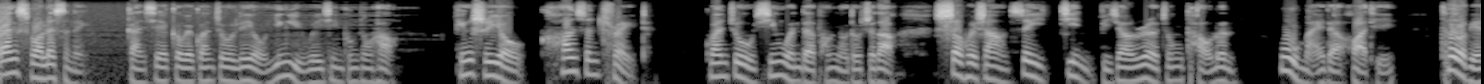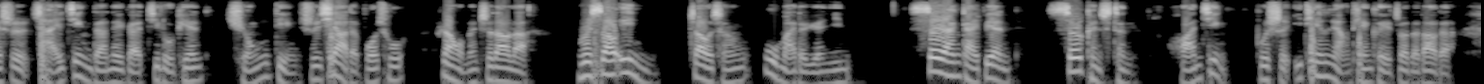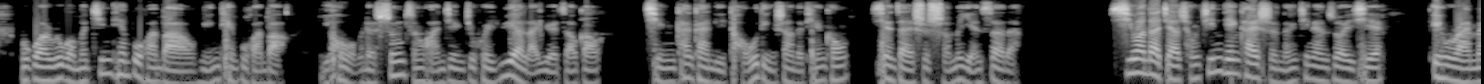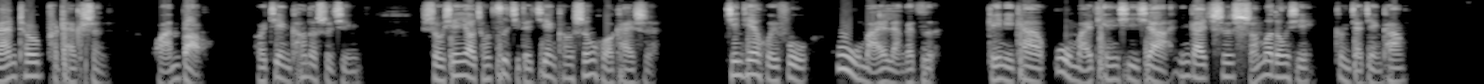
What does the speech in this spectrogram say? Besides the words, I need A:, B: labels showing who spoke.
A: Thanks for listening. 感谢各位关注 Leo 英语微信公众号。平时有 concentrate 关注新闻的朋友都知道，社会上最近比较热衷讨论雾霾的话题，特别是柴静的那个纪录片《穹顶之下》的播出，让我们知道了 result in 造成雾霾的原因。虽然改变 circumstance 环境不是一天两天可以做得到的。不过，如果我们今天不环保，明天不环保，以后我们的生存环境就会越来越糟糕。请看看你头顶上的天空，现在是什么颜色的？希望大家从今天开始能尽量做一些 environmental protection 环保和健康的事情。首先要从自己的健康生活开始。今天回复“雾霾”两个字，给你看雾霾天气下应该吃什么东西更加健康。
